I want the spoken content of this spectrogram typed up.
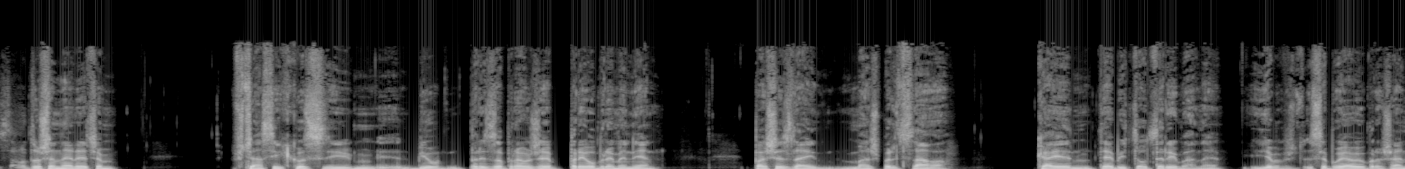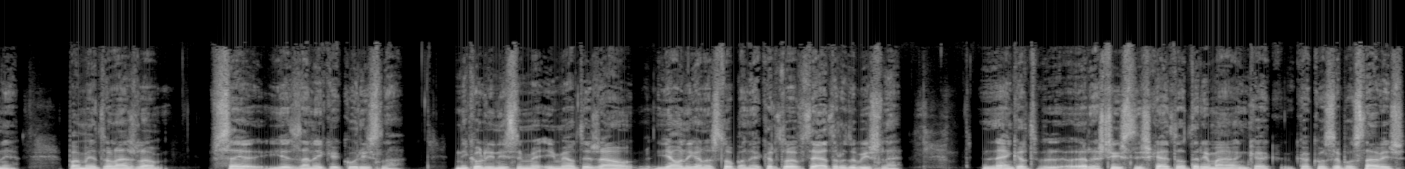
samo to še ne rečem. Včasih, ko si bil že preobremenjen, pa še zdaj imaš predstavo kaj je tebi to treba, ne? je se pojavilo vprašanje. Pa me je to lažlo, vse je za nekaj koristno. Nikoli nisem imel težav javnega nastopanja, ker to je v teatru dobiš. Ne? Enkrat razčistiš, kaj to treba in kako se postaviš.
